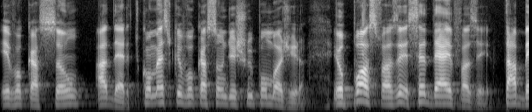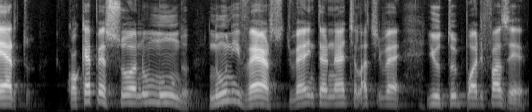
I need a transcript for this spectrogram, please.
evocação adérito. Comece com evocação de Exu e Pombagira. Eu posso fazer? Você deve fazer. Está aberto. Qualquer pessoa no mundo, no universo, tiver internet lá, tiver YouTube, pode fazer.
